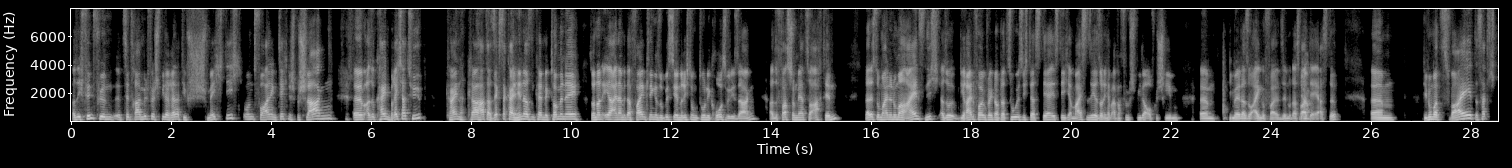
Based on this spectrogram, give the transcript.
also ich finde für einen äh, zentralen Mittelfeldspieler relativ schmächtig und vor allen Dingen technisch beschlagen. Ähm, also kein Brechertyp, kein klar harter Sechser, kein Henderson, kein McTominay, sondern eher einer mit der Feinklinge, so ein bisschen Richtung Toni Kroos, würde ich sagen. Also fast schon mehr zur Acht hin. Das ist so meine Nummer eins. Nicht, also die Reihenfolge vielleicht noch dazu ist nicht, dass der ist, den ich am meisten sehe, sondern ich habe einfach fünf Spieler aufgeschrieben, ähm, die mir da so eingefallen sind. Und das war ja. halt der erste. Ähm, die Nummer zwei, das hatte ich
